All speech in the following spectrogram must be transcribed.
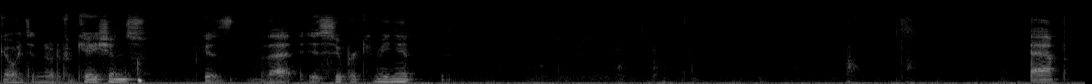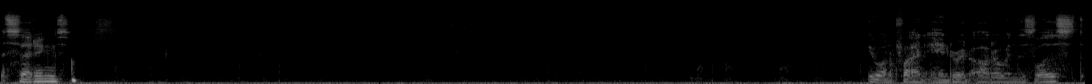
Go into notifications because that is super convenient. Settings. You want to find Android Auto in this list.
